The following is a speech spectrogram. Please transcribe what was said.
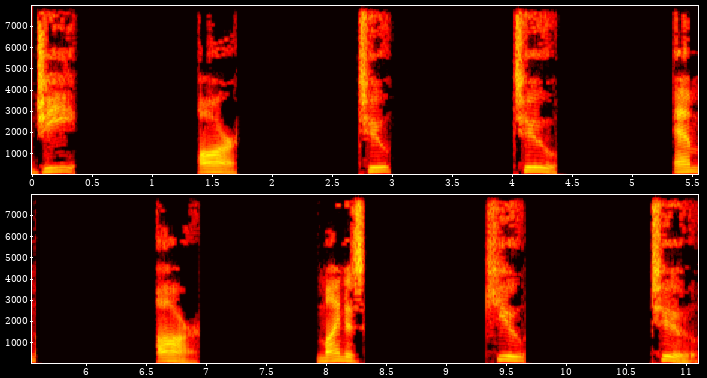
g r two two m r minus q two.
